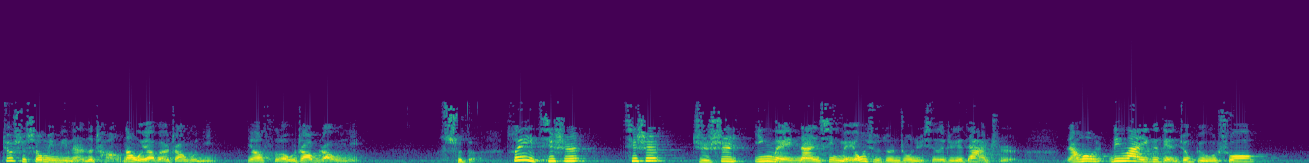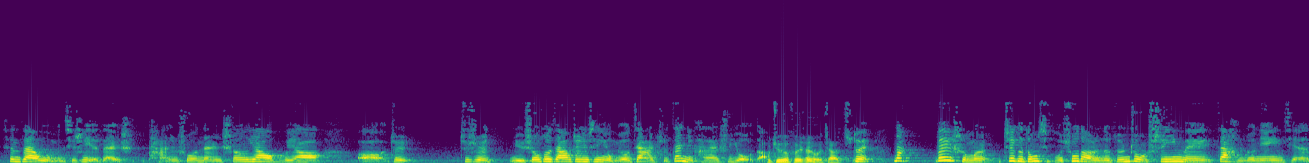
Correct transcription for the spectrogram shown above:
就是寿命比男的长，那我要不要照顾你？你要死了，我照不照顾你？是的。所以其实其实只是因为男性没有去尊重女性的这个价值，然后另外一个点，就比如说。现在我们其实也在谈说男生要不要呃，就就是女生做家务这件事情有没有价值？在你看来是有的。我觉得非常有价值。对，那为什么这个东西不受到人的尊重？是因为在很多年以前，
